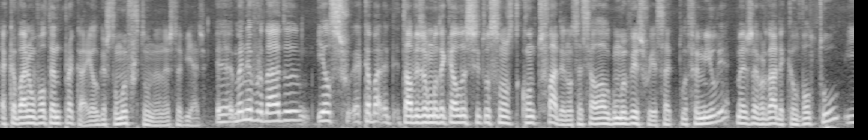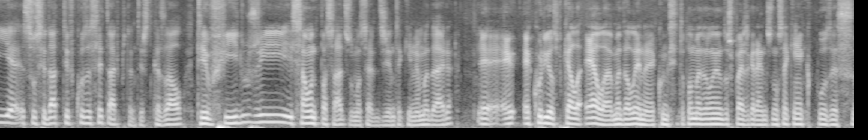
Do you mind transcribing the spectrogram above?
acabaram voltando para cá. Ele gastou uma fortuna nesta viagem. Uh, mas na verdade, eles acabaram. Talvez é uma daquelas situações de conto de fada. Não sei se ela alguma vez foi aceito pela família, mas a verdade é que ele voltou e a sociedade teve que os aceitar. Portanto, este casal teve filhos e, e são antepassados de uma série de gente aqui na Madeira. É, é, é, curioso porque ela, ela, a Madalena, é conhecida pela Madalena dos Pés Grandes. Não sei quem é que pôs esse,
